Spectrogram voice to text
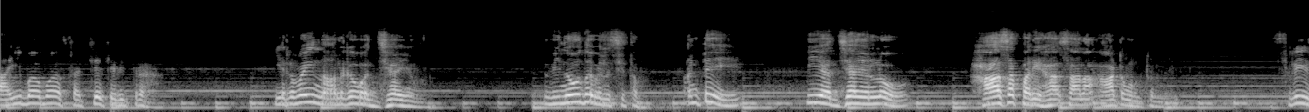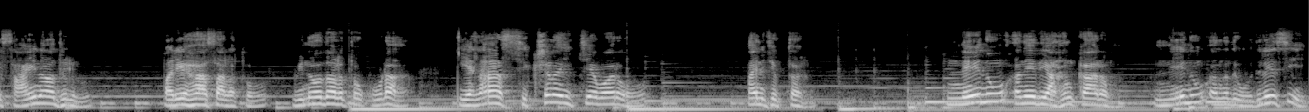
సాయిబాబా సత్య చరిత్ర ఇరవై నాలుగవ అధ్యాయం. వినోద విలసితం. అంటే ఈ అధ్యాయంలో హాస పరిహాసాల ఆట ఉంటుంది. శ్రీ సాయినాథులు పరిహాసాలతో వినోదాలతో కూడా ఎలా శిక్షణ ఇచ్చేవారో ఆయన చెప్తారు. నేను అనేది అహంకారం. నేను అన్నది వదిలేసి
